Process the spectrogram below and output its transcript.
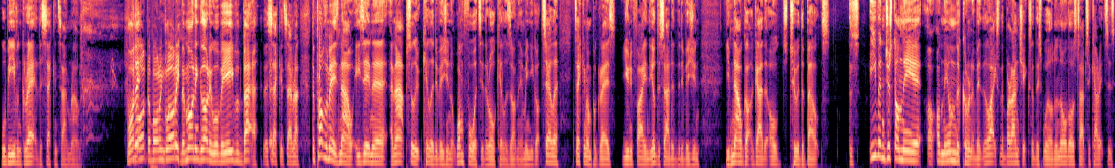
will be even greater the second time round. Won't The, it? the morning glory. The morning glory will be even better the second time round. The problem is now he's in a, an absolute killer division at 140. They're all killers, aren't they? I mean, you've got Taylor taking on Prograis, unifying the other side of the division. You've now got a guy that holds two of the belts. There's even just on the uh, on the undercurrent of it, the likes of the Baranchyks of this world and all those types of characters.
